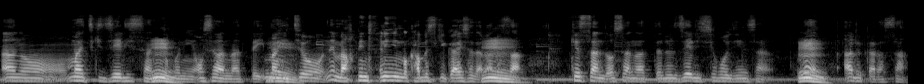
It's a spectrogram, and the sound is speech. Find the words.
あの毎月税理士さんのとこにお世話になって、まあうん一応ね周りなりにも株式会社だからさ、決算でお世話になってる税理士法人さんね、うんあるからさ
